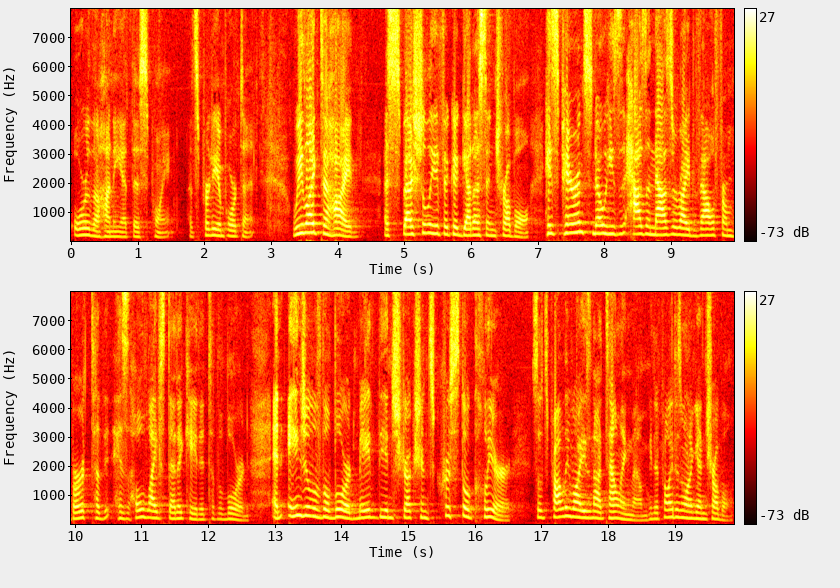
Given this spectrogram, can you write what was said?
or the honey at this point. That's pretty important. We like to hide especially if it could get us in trouble. His parents know he has a Nazarite vow from birth to the, his whole life's dedicated to the Lord. An angel of the Lord made the instructions crystal clear. So it's probably why he's not telling them. He probably doesn't want to get in trouble.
